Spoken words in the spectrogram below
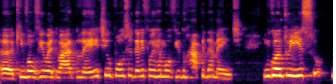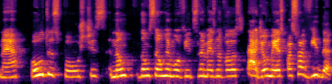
uh, que envolvia o Eduardo Leite e o post dele foi removido rapidamente. Enquanto isso, né, outros posts não, não são removidos na mesma velocidade. Eu mesmo passo a vida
